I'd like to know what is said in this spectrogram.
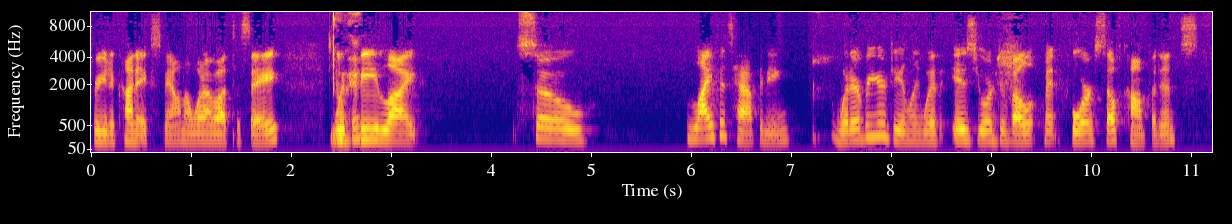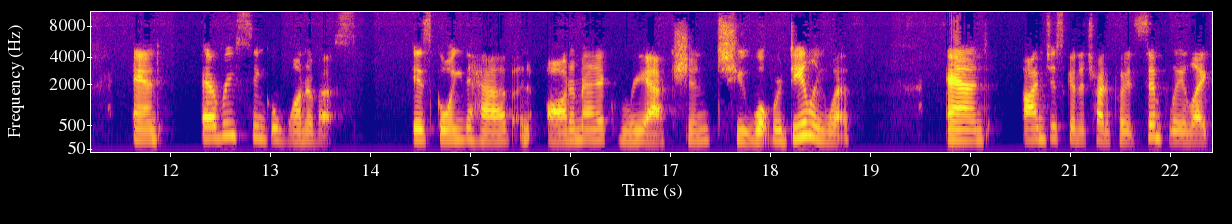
for you to kind of expound on what I'm about to say, would okay. be like so life is happening. Whatever you're dealing with is your development for self confidence. And every single one of us is going to have an automatic reaction to what we're dealing with. And I'm just going to try to put it simply like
